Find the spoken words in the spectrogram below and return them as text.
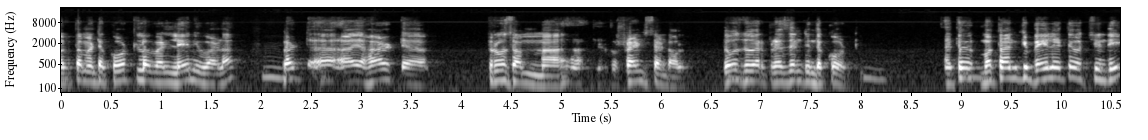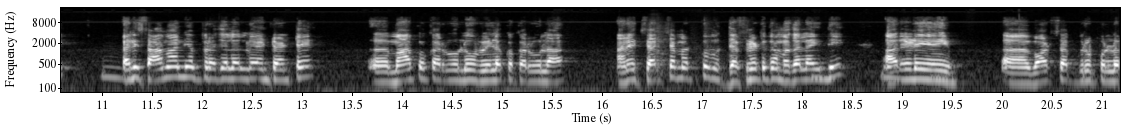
మొత్తం అంటే కోర్టులో వెళ్ళలేని వాళ్ళ. But I heard through some friends and all those are present in the court అయితే మొత్తానికి బెయిల్ అయితే వచ్చింది. కానీ సామాన్య ప్రజలలో ఏంటంటే మాకొక రూలు వీళ్ళకొక రూలా అనే చర్చ మటుకు డెఫినెట్గా మొదలైంది. ఆల్రెడీ వాట్సాప్ గ్రూపుల్లో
